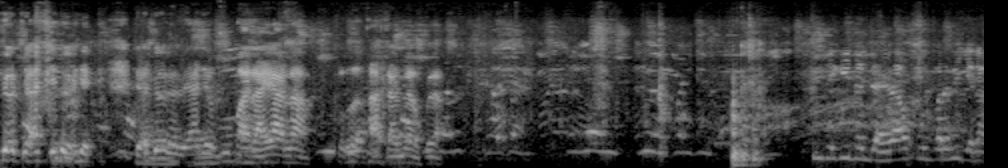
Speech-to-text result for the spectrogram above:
yau ta ce ne ta ce ne ya je ku barayi ala ko ta ka mai akuya Shi da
